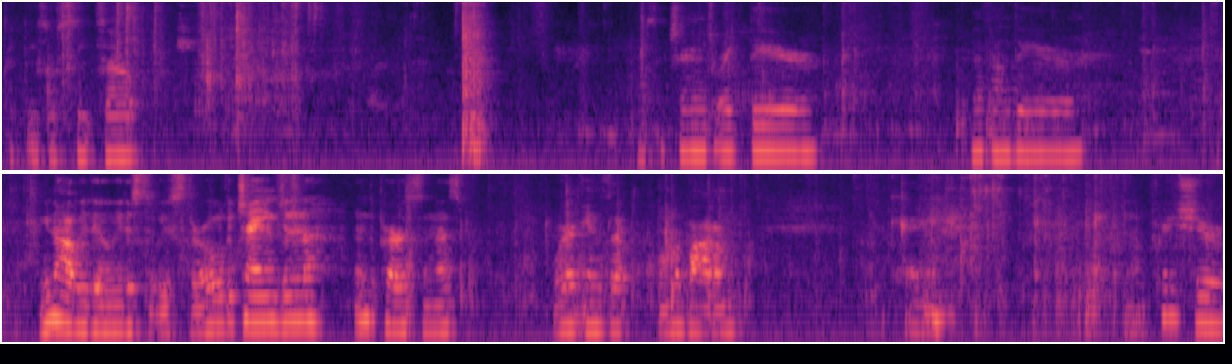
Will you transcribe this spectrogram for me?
Take these receipts out. Some change right there. Nothing there. You know how we do. We just we just throw the change in the in the purse, and that's where it ends up on the bottom. Okay. I'm pretty sure.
